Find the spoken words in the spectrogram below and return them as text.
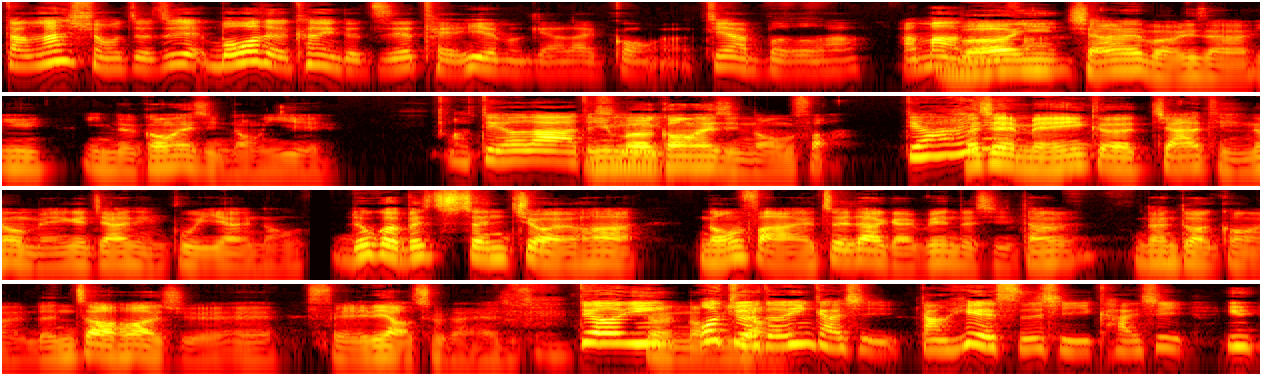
当咱想着这些，无我就肯定就直接提迄个物件来讲啊，真啊无啊，阿嬷无因啥物无你知影，因为因着讲迄是农业，哦对啦，你无讲迄是农法，对啊，而且每一个家庭那种每一个家庭不一样的农，如果不深究的话，农法最大改变的是当咱拄仔讲啊，人造化学诶肥料出来还是怎么？对，因我觉得应该是当迄个时期开始，因为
